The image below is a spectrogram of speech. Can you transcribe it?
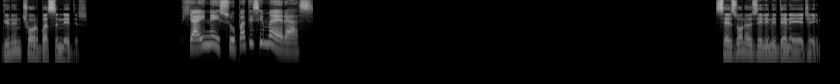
Günün çorbası nedir? Ποια είναι η σούπα της ημέρας. Sezon özelini deneyeceğim.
